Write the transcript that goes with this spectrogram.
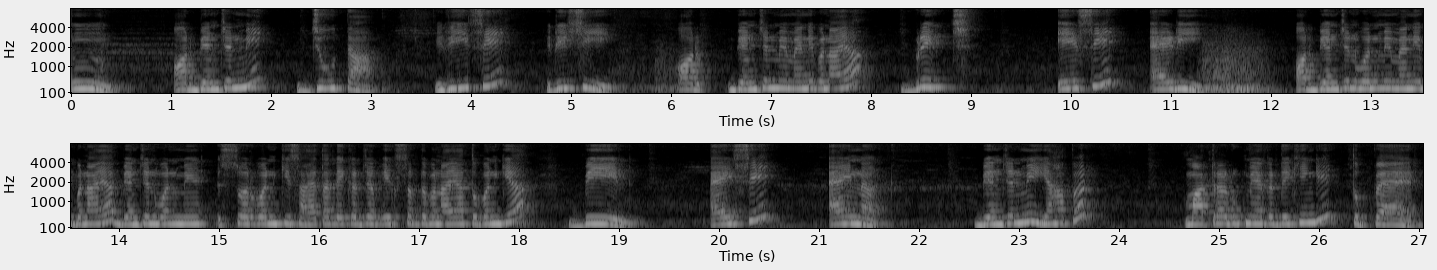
ऊन और व्यंजन में जूता री से ऋषि और व्यंजन में मैंने बनाया वृक्ष ए से एडी और व्यंजन वन में मैंने बनाया, व्यंजन वन में स्वर वन की सहायता लेकर जब एक शब्द बनाया तो बन गया बेल, ऐसे, ऐनक। व्यंजन में यहाँ पर मात्रा रूप में अगर देखेंगे तो पैर,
